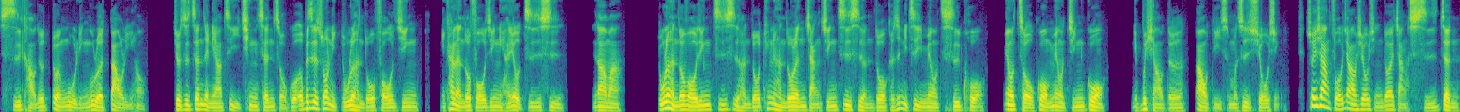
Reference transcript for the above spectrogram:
思考，就顿悟、领悟了道理。吼，就是真的你要自己亲身走过，而不是说你读了很多佛经，你看了很多佛经，你很有知识，你知道吗？读了很多佛经，知识很多，听了很多人讲经，知识很多，可是你自己没有吃过，没有走过，没有经过，你不晓得到底什么是修行。所以，像佛教修行都在讲实证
